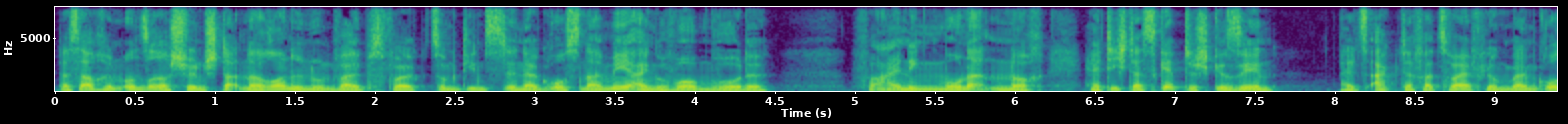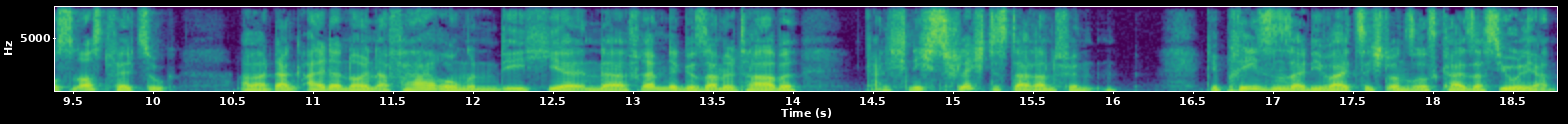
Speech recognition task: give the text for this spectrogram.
dass auch in unserer schönen Stadt Naronne nun Weibsvolk zum Dienst in der großen Armee eingeworben wurde. Vor einigen Monaten noch hätte ich das skeptisch gesehen, als Akt der Verzweiflung beim großen Ostfeldzug, aber dank all der neuen Erfahrungen, die ich hier in der Fremde gesammelt habe, kann ich nichts Schlechtes daran finden. Gepriesen sei die Weitsicht unseres Kaisers Julian.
